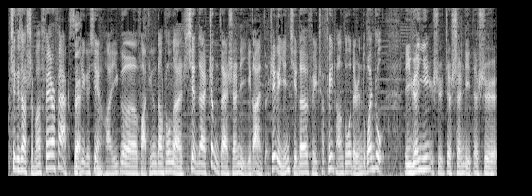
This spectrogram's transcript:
这个叫什么 Fairfax 这个县哈，一个法庭当中呢，现在正在审理一个案子，这个引起了非常非常多的人的关注。原因是这审理的是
